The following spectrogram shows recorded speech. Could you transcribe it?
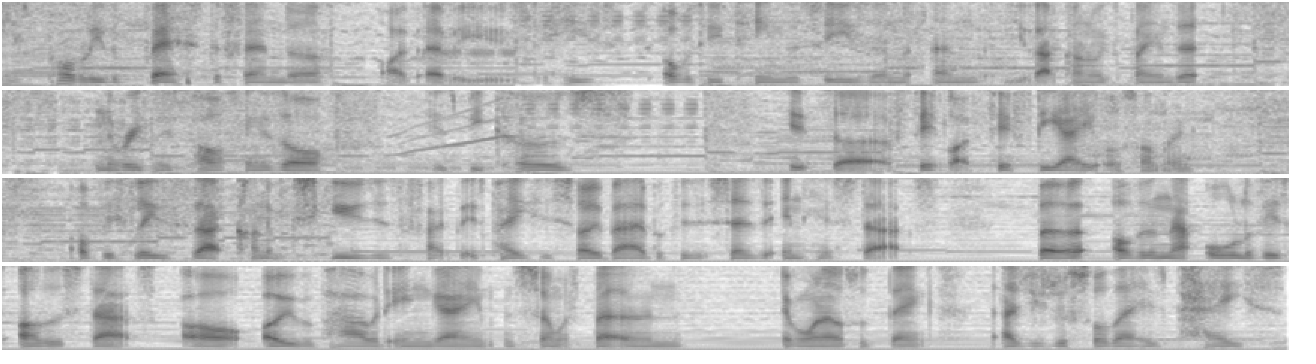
he's probably the best defender I've ever used. He's obviously his team this season, and that kind of explains it. And the reason his passing is off is because it's uh, fit like 58 or something. Obviously, that kind of excuses the fact that his pace is so bad because it says it in his stats. But other than that, all of his other stats are overpowered in game and so much better than everyone else would think. As you just saw there, his pace,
